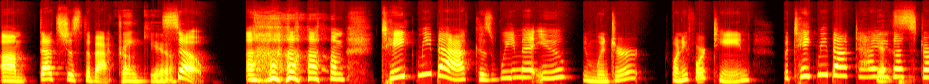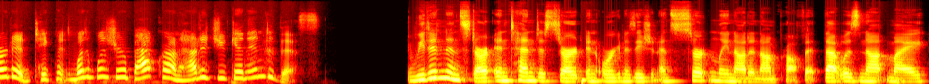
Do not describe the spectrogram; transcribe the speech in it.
Um, that's just the backdrop. Thank you. So, um, take me back because we met you in winter 2014. But take me back to how yes. you got started. Take me. What was your background? How did you get into this? We didn't intend to start an organization and certainly not a nonprofit. That was not my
